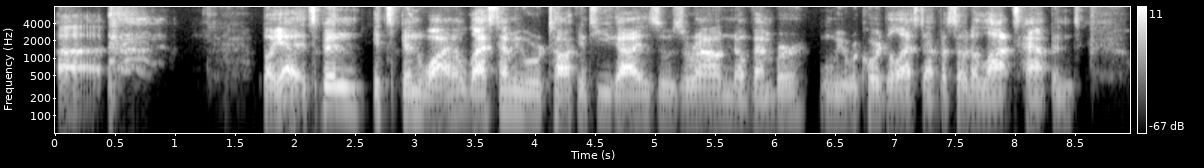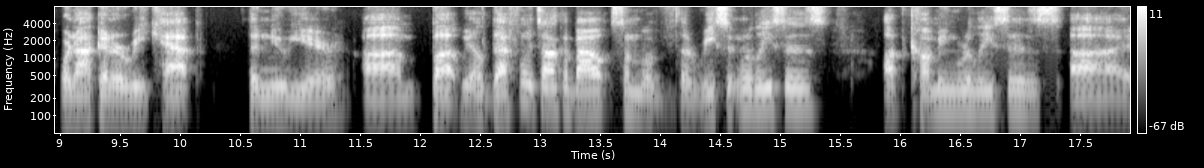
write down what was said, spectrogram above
Uh, but yeah, it's been it's been wild. Last time we were talking to you guys, it was around November when we recorded the last episode. A lot's happened. We're not going to recap the new year, um, but we'll definitely talk about some of the recent releases, upcoming releases. Uh,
